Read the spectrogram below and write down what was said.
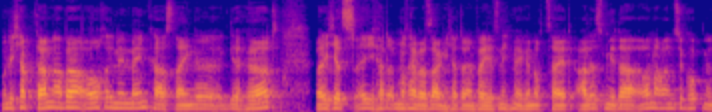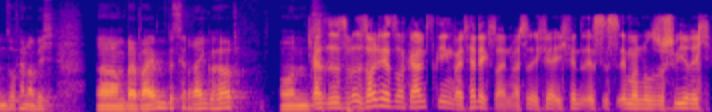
und, ich habe dann aber auch in den Maincast reingehört, weil ich jetzt, ich hatte, muss einfach sagen, ich hatte einfach jetzt nicht mehr genug Zeit, alles mir da auch noch anzugucken. Insofern habe ich ähm, bei beiden ein bisschen reingehört. Und also es sollte jetzt auch gar nichts gegen Vitality sein, weißt du? Ich, ich finde, es ist immer nur so schwierig,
